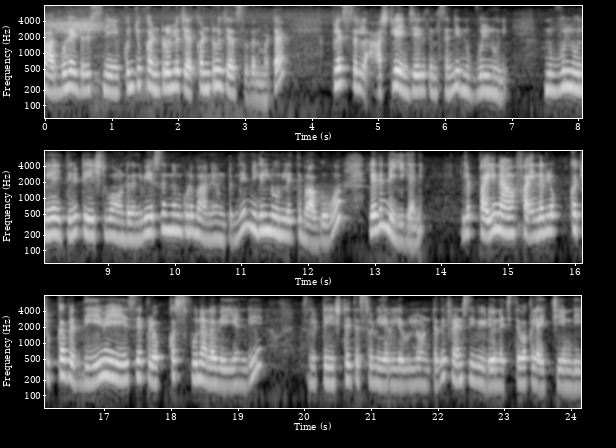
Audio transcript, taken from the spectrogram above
కార్బోహైడ్రేట్స్ని కొంచెం కంట్రోల్లో చే కంట్రోల్ చేస్తుంది అనమాట ప్లస్ లాస్ట్లో ఏం చేయాలో తెలుసండి? నువ్వుల నూనె. నువ్వుల నూనె అయితేనే టేస్ట్ బాగుంటుందండి. వేరుశనగ నూనె కూడా బాగానే ఉంటుంది. మిగిలిన నూనెలు అయితే బాగోవు. లేదా నెయ్యి కానీ ఇలా పైన ఫైనల్లో ఒక్క చుక్క పెద్ద ఏమి వేసి అక్కడ ఒక్క స్పూన్ అలా వేయండి. అసలు టేస్ట్ అయితే అసలు వేరే లెవెల్లో ఉంటుంది. ఫ్రెండ్స్ ఈ వీడియో నచ్చితే ఒక లైక్ చేయండి.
